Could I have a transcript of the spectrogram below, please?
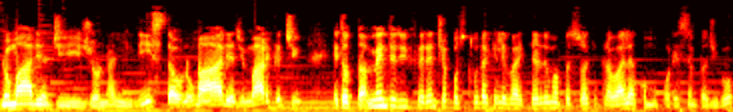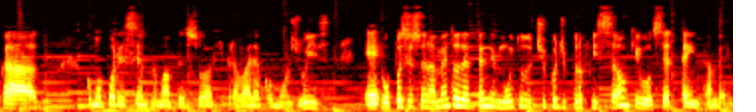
numa área de jornalista ou numa área de marketing, é totalmente diferente a postura que ele vai ter de uma pessoa que trabalha como, por exemplo, advogado, como, por exemplo, uma pessoa que trabalha como juiz. É, o posicionamento depende muito do tipo de profissão que você tem também.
